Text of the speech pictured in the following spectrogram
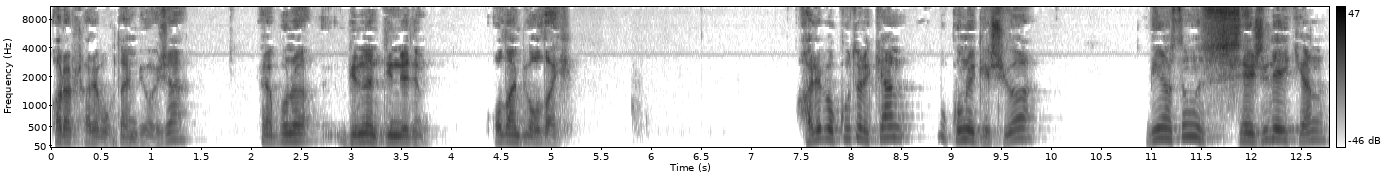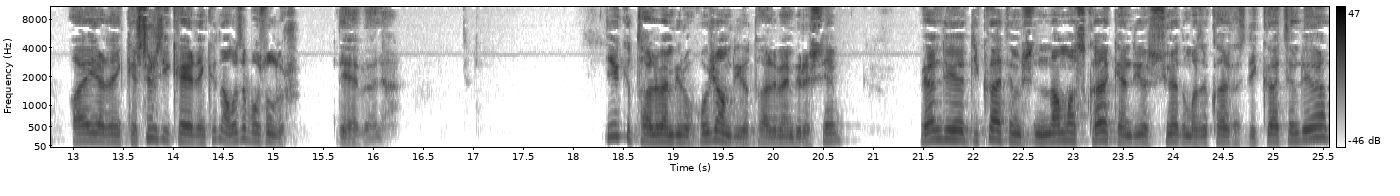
Arap Halep okutan bir hoca. Yani bunu birinden dinledim. Olan bir olay. Halep okuturken bu konu geçiyor. Bir insanın secdedeyken ayağı yerden kesilir, iki yerden kesilir, namazı bozulur diye böyle. Diyor ki taliben biri, hocam diyor taliben birisi, ben diyor dikkat etmişsin namaz kılarken diyor, sünnet namazı kılarken dikkat ettim diyor,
